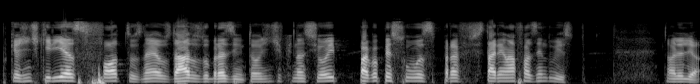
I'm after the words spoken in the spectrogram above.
porque a gente queria as fotos, né, os dados do Brasil. Então a gente financiou e pagou pessoas para estarem lá fazendo isso. Então, olha ali, ó.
